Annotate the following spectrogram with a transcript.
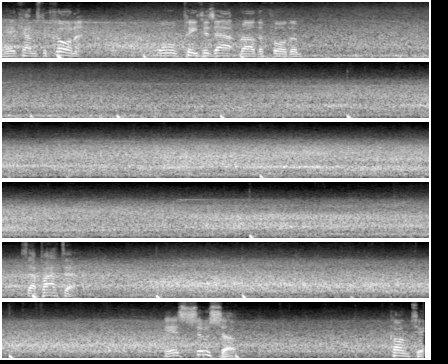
Here comes the corner. All peters out rather for them. Zapata. Here's Suso. Conti.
